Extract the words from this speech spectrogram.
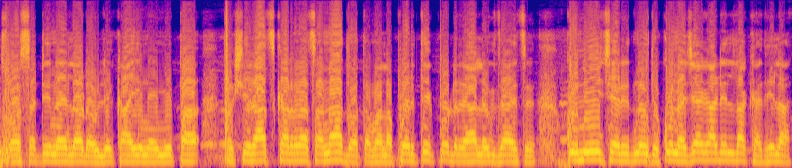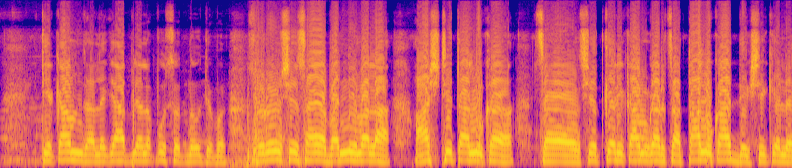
स्वसाठी नाही लढवले काही नाही. मी पा पक्षी राजकारणाचा नाद होता. मला प्रत्येक पोटरे आलं जायचं. कोणी विचारित नव्हते. कोणाच्या गाडीला धक्का दिला ते काम झालं की आपल्याला पुसत नव्हते पण सुरवंशे साहेबांनी मला आष्टी तालुकाचा शेतकरी कामगारचा तालुका अध्यक्ष केलं.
